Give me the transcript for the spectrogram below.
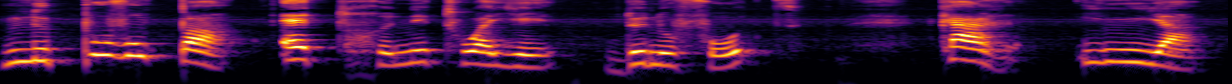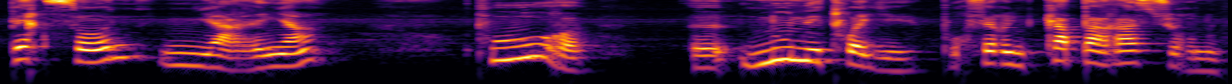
nous ne pouvons pas être nettoyés de nos fautes, car il n'y a personne, il n'y a rien pour euh, nous nettoyer, pour faire une capara sur nous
